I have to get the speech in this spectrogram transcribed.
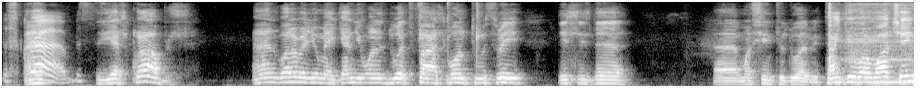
The scrubs. Yes, scrubs and whatever you make, and you want to do it fast. One, two, three. This is the uh, machine to do it with. Thank you for watching.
